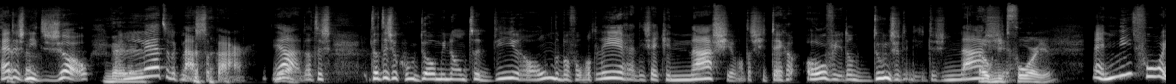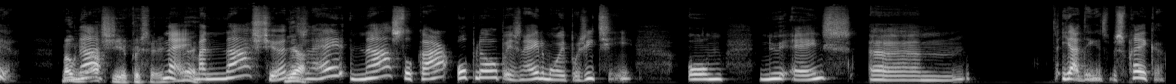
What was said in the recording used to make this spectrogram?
ja. dus niet zo, Nee, maar nee. letterlijk naast elkaar. Ja, Ja. Dat, is, dat is ook hoe dominante dieren, honden bijvoorbeeld leren. Die zet je naast je. Want als je tegenover je, dan doen ze het niet. Dus naast Ook je. niet voor je. Nee, niet voor je. Maar ook Naast je per se. Nee, maar naast je, dat Ja. is een heel, naast elkaar oplopen is een hele mooie positie om nu eens ehm, ja, dingen te bespreken.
